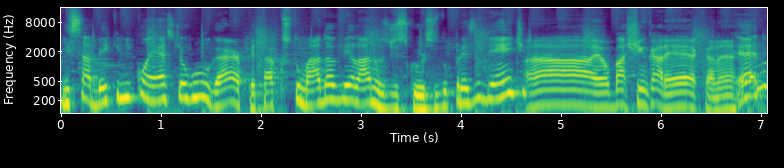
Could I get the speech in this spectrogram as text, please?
e saber que me conhece de algum lugar, porque tá acostumado a ver lá nos discursos do presidente. Ah, é o baixinho careca, né? É, não,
